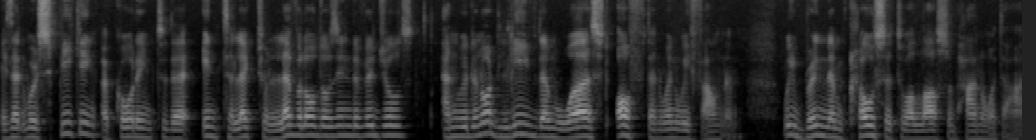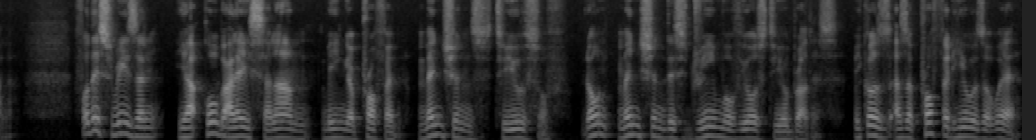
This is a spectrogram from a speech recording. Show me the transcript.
is that we're speaking according to the intellectual level of those individuals and we do not leave them worse off than when we found them. We bring them closer to Allah subhanahu wa ta'ala. For this reason, Yaqub alayhi salam, being a prophet, mentions to Yusuf, don't mention this dream of yours to your brothers. Because as a prophet, he was aware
